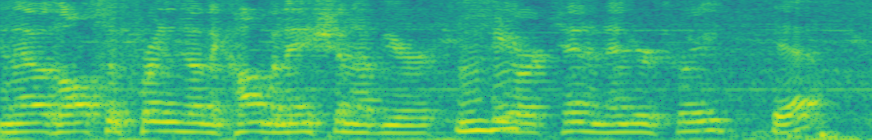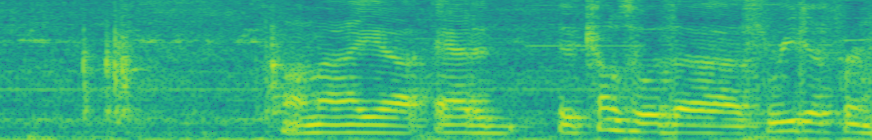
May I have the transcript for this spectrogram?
And that was also printed on the combination of your CR10 and Ender 3? Yeah. Um, I uh, added. It comes with uh, three different,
